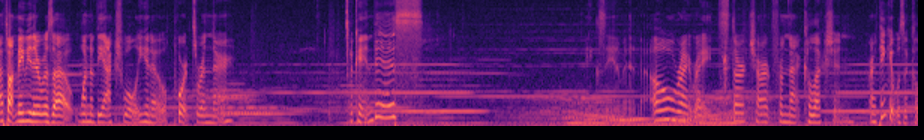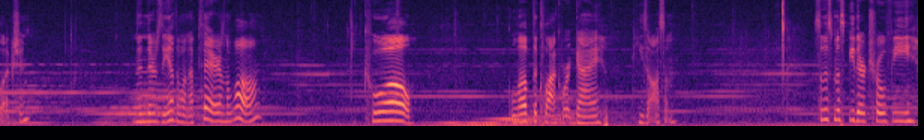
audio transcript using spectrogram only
I thought maybe there was a one of the actual, you know, ports were in there. Okay, and this... Examine. Oh, right, right. Star chart from that collection. Or I think it was a collection. And then there's the other one up there on the wall. Cool. Love the clockwork guy. He's awesome. So this must be their trophy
